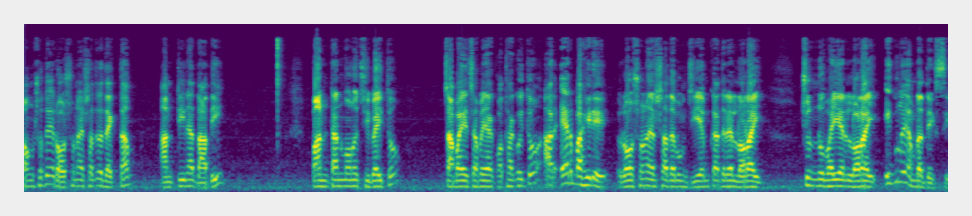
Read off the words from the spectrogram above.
সংসদে রসনের সাথে দেখতাম, আন্টিনা দাদি, পানটান মনো চিবাইতো, চাবাইয়া চাবাইয়া কথা কইতো, আর এর বাহিরে রসনের সাথে এবং জিএম কাদের লড়াই চুন্নু ভাইয়ের লড়াই, এগুলোই আমরা দেখছি।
